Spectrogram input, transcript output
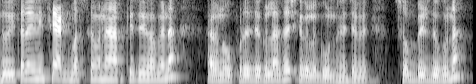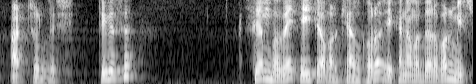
দুই তাহলে নিচে এক বাসছে মানে আর কিছুই হবে না। এখন উপরে যেগুলো আছে সেগুলো গুণ হয়ে যাবে চব্বিশ দুগুণা আটচল্লিশ, ঠিক আছে? সেমভাবে এইটা আবার খেয়াল করো, এখানে আমাদের আবার মিশ্র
